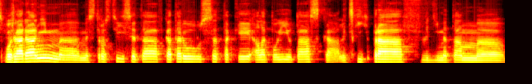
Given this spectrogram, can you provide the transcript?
S pořádáním eh, mistrovství světa v Kataru se taky ale pojí otázka lidských práv. Vidíme tam eh,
